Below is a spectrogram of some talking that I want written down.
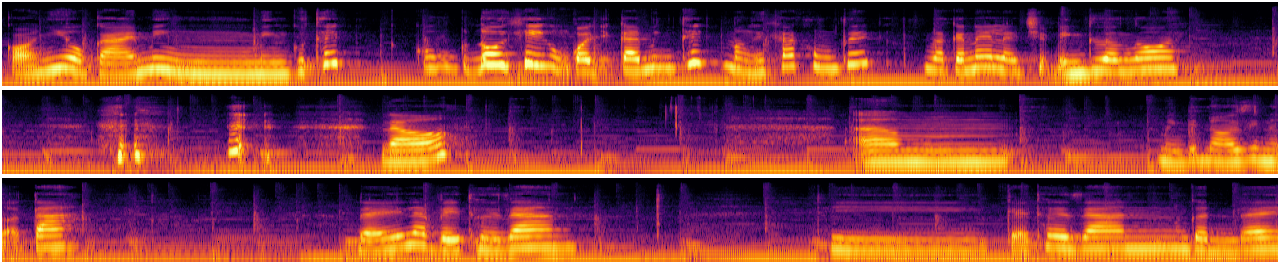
có nhiều cái mình mình có thích. Cũng đôi khi cũng có những cái mình thích mà người khác không thích. Và cái này là chuyện bình thường thôi. Đó. Um, mình biết nói gì nữa ta? Đấy là về thời gian. Thì cái thời gian gần đây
